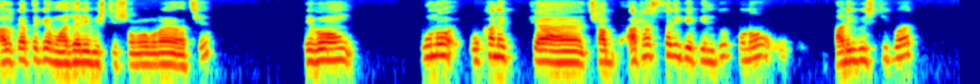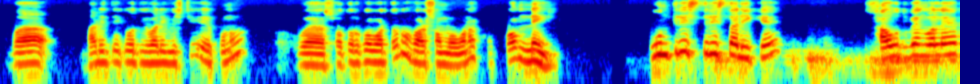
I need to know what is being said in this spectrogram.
হালকা থেকে মাঝারি বৃষ্টির সম্ভাবনা আছে। এবং কোনো ওখানে আঠাশ তারিখে কিন্তু কোনো ভারী বৃষ্টিপাত বা ভারী থেকে অতি ভারী বৃষ্টি এর কোনো সতর্কবার্তানো হওয়ার সম্ভাবনা খুব কম নেই। ২৯-৩০ তারিখে সাউথ বেঙ্গলের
